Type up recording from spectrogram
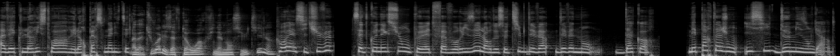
avec leur histoire et leur personnalité. Ah bah tu vois, les afterwork finalement c'est utile. Ouais, si tu veux. Cette connexion peut être favorisée lors de ce type d'événement, d'accord. Mais partageons ici deux mises en garde.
